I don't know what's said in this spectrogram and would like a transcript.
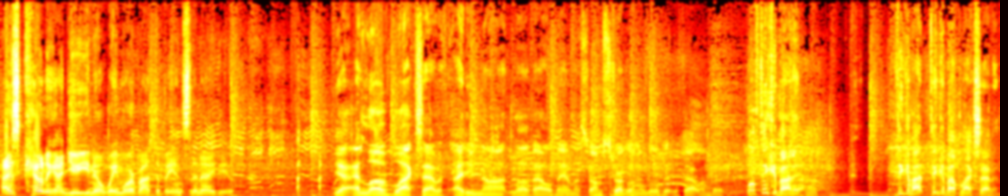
I was counting on you. You know way more about the bands than I do. Yeah, I love Black Sabbath. I do not love Alabama, so I'm struggling a little bit with that one. But Well, think about it. uh, Think about think about Black Sabbath.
